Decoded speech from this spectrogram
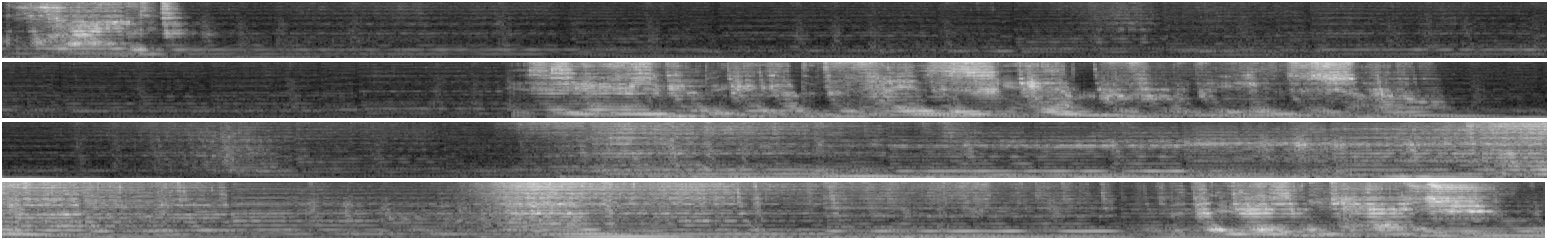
quiet. His ears up the faintest scamper from the. But there's a catch.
